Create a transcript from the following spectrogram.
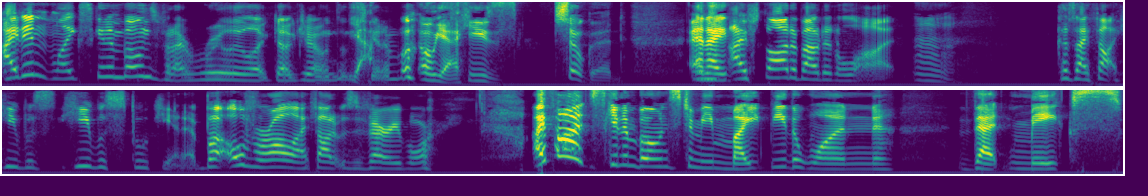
I didn't like Skin and Bones, but I really like Doug Jones and Yeah. Skin and Bones. Oh yeah, he's so good. And, and I- I've thought about it a lot Mm. because I thought he was he was spooky in it. But overall, I thought it was very boring. I thought Skin and Bones to me might be the one that makes.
